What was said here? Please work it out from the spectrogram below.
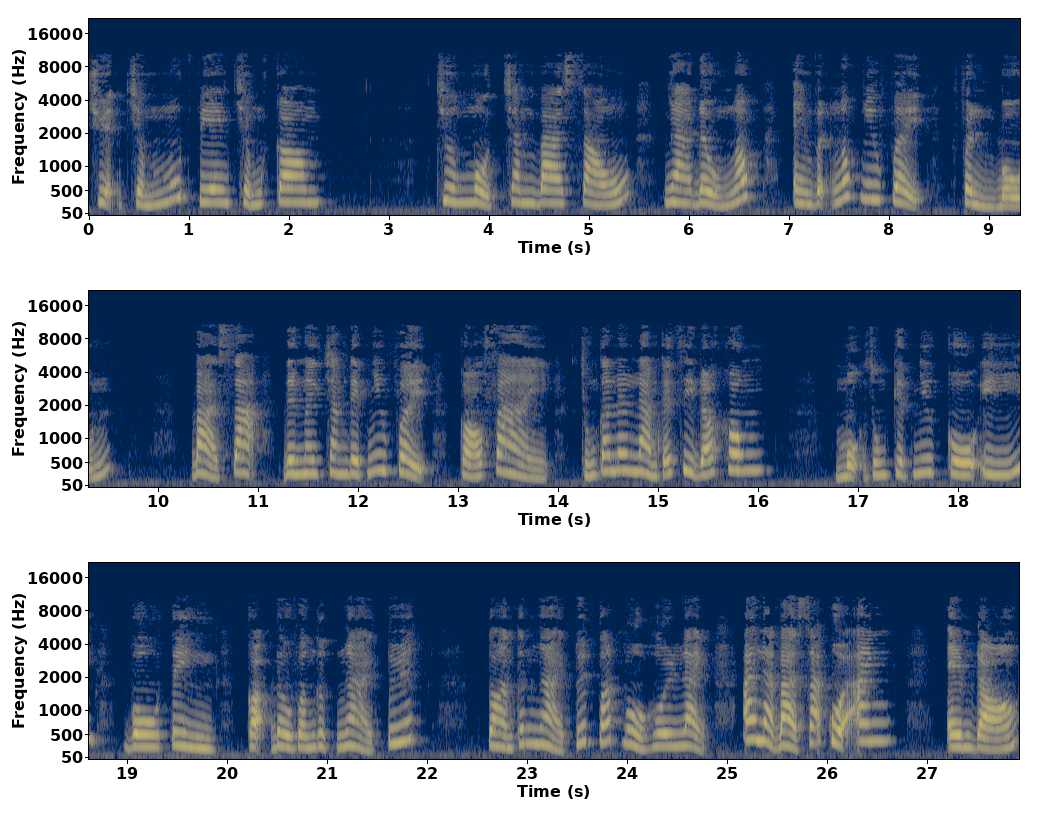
chuyện.mútvn.com Chương 136 Nhà đầu ngốc. Em vẫn ngốc như vậy. Phần 4 Bà xạ Đêm nay trăng đẹp như vậy, Có phải Chúng ta nên làm cái gì đó không? Mộ dung kiệt như cố ý, vô tình, cọ đầu vào ngực ngải tuyết. Toàn thân ngải tuyết toát mồ hôi lạnh, ai là bà xã của anh? Em đó,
